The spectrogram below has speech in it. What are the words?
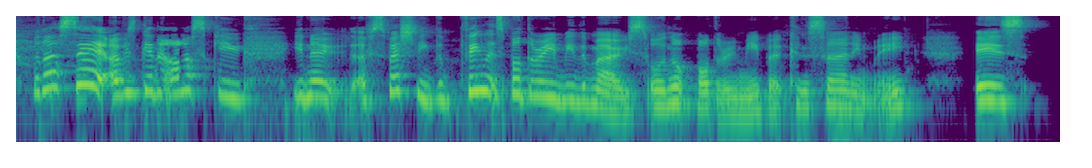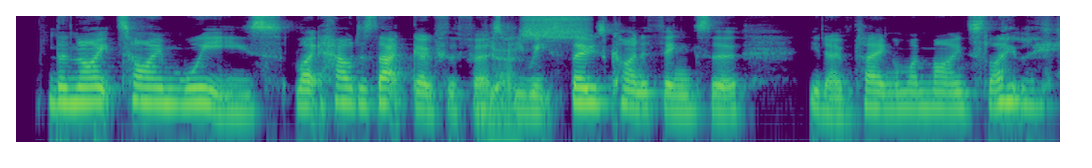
Well, that's it. I was going to ask you, you know, especially the thing that's bothering me the most, or not bothering me, but concerning me, is the nighttime wees, like how does that go for the first few weeks? Those kind of things are, you know, playing on my mind slightly.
